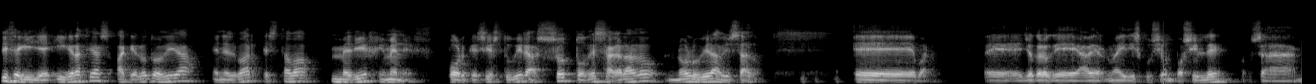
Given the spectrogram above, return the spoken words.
Dice Guille, y gracias a que el otro día en el bar estaba Medie Jiménez, porque si estuviera Soto de Sagrado no lo hubiera avisado. Eh, bueno, eh, yo creo que, a ver, no hay discusión posible. O sea,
